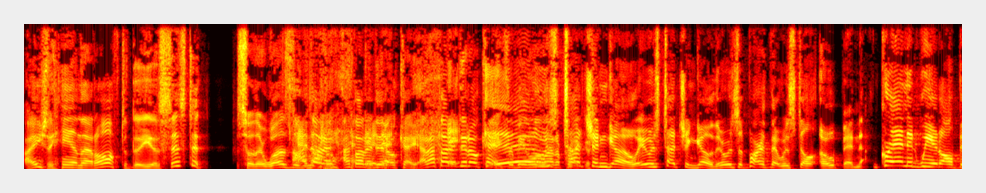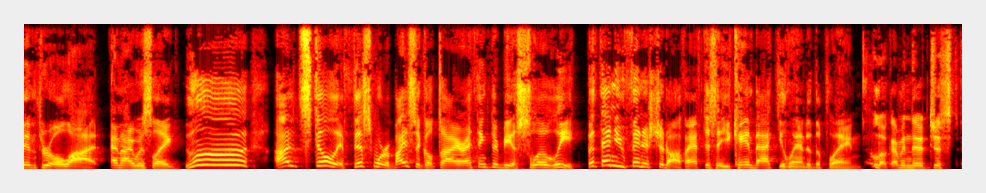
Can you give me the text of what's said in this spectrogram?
I usually hand that off to the assistant. So there was the I thought I, I thought I did okay. And I thought I did okay for being a it little was out of touch practice. and go. It was touch and go. There was a part that was still open. Granted, we had all been through a lot, and I was like, uh, I'd still, if this were a bicycle tire, I think there'd be a slow leak. But then you finished it off. I have to say, you came back, you landed the plane. Look, I mean, they're just,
